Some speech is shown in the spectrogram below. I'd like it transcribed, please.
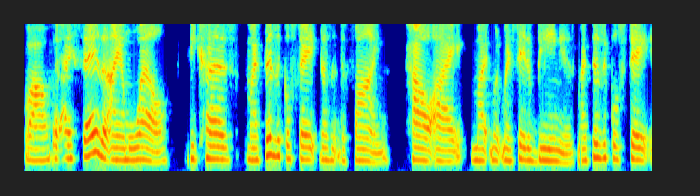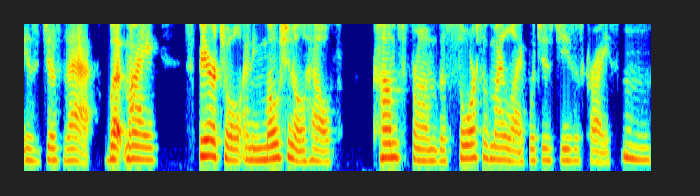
Wow. But i say that i am well because my physical state doesn't define how i my what my state of being is. My physical state is just that. But my spiritual and emotional health comes from the source of my life which is jesus christ. Mm.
